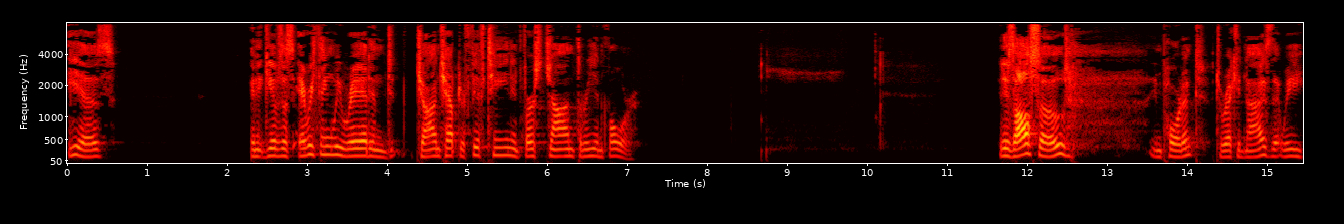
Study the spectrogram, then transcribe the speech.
is. And it gives us everything we read in John chapter 15 and 1 John 3 and 4. It is also important to recognize that we,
